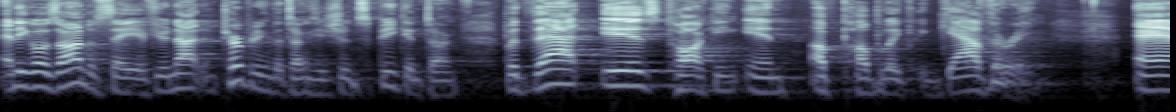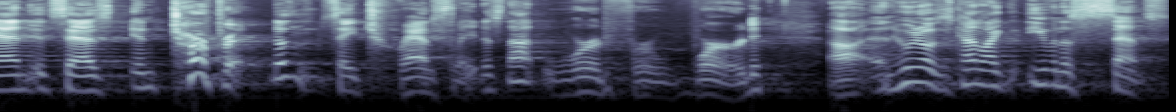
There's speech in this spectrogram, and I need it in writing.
And he goes on to say, if you're not interpreting the tongues, you shouldn't speak in tongues. But that is talking in a public gathering. And it says interpret, it doesn't say translate. It's not word for word. Uh, and who knows, it's kind of like even a sense.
